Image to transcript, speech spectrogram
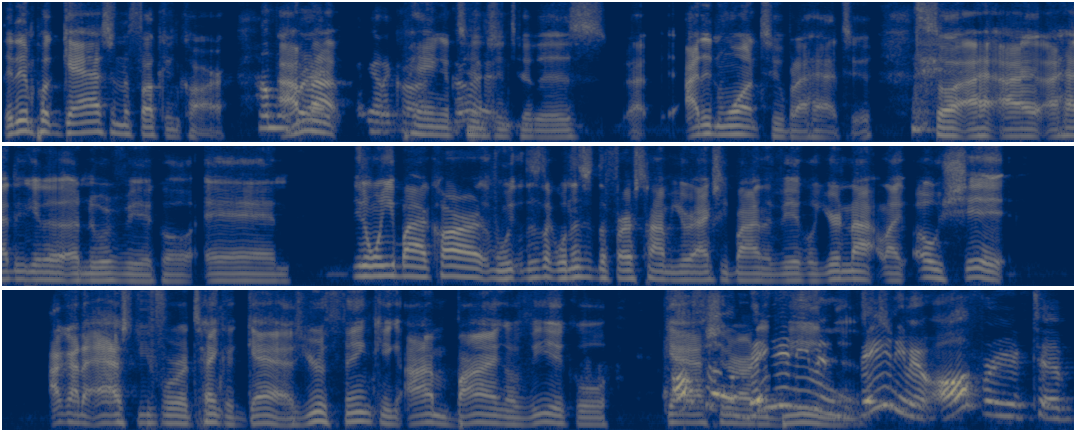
They didn't put gas in the fucking car. Humble I'm brag. not paying Go attention ahead. to this. I, I, didn't want to, but I had to. So I, I, I had to get a, a newer vehicle, and you know, when you buy a car, this is like when this is the first time you're actually buying the vehicle, you're not like, oh shit, I gotta ask you for a tank of gas. You're thinking I'm buying a vehicle. Gas also, they didn't even this. they didn't even offer to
